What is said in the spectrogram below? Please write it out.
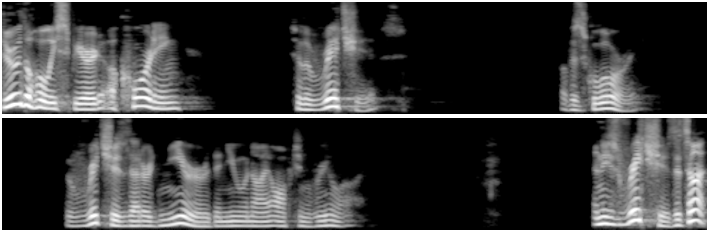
through the Holy Spirit according to the riches of His glory. The riches that are nearer than you and I often realize. And these riches, it's not,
